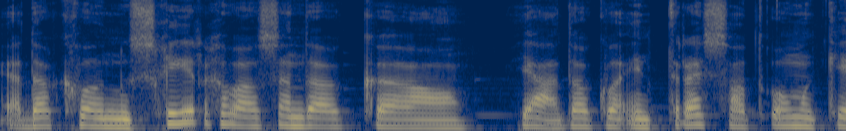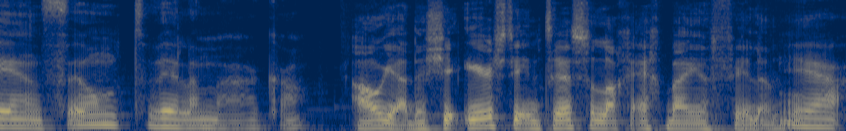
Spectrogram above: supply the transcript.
ja, dat ik gewoon nieuwsgierig was en dat ik, eh, ja, dat ik wel interesse had om een keer een film te willen maken. Oh ja, dus je eerste interesse lag echt bij een film. Ja,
